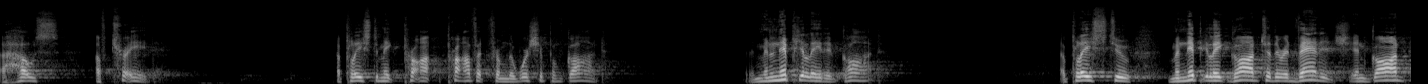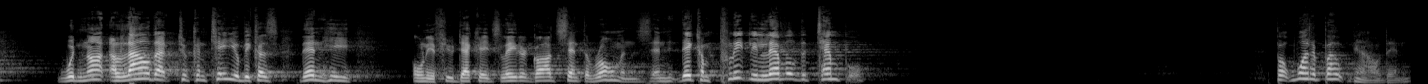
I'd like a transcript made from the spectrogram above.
a house of trade, a place to make pro- profit from the worship of God. Manipulated God. A place to manipulate God to their advantage. And God would not allow that to continue because then he, only a few decades later, God sent the Romans and they completely leveled the temple. But what about now then?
